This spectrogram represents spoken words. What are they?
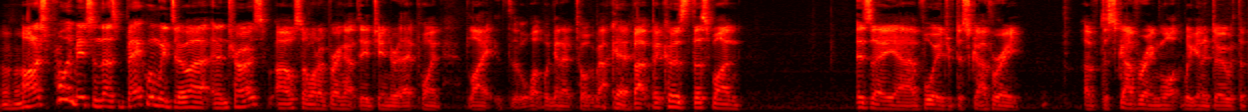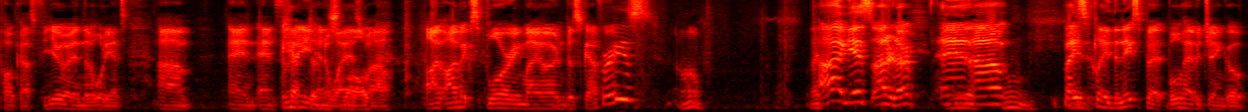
Uh-huh. I should probably mention this back when we do our intros. I also want to bring up the agenda at that point, like th- what we're going to talk about. Okay. But because this one is a uh, voyage of discovery, of discovering what we're going to do with the podcast for you and the audience, um, and and for me in a Captain's way as well. I'm, I'm exploring my own discoveries. Oh. I guess I don't know. And Yeah. um, basically, the next bit we'll have a jingle,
